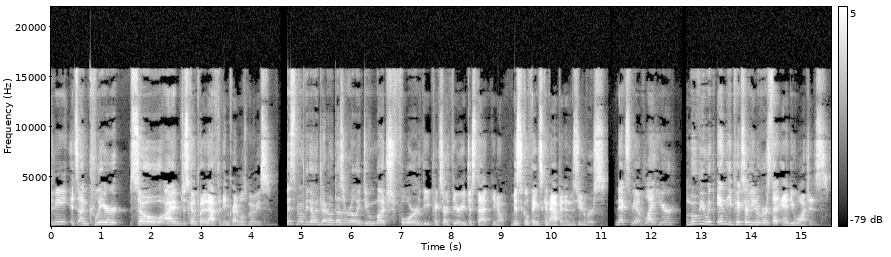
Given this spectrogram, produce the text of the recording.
To me, it's unclear, so I'm just going to put it after The Incredibles movies. This movie, though, in general, doesn't really do much for the Pixar theory, just that, you know, mystical things can happen in this universe. Next, we have Lightyear, a movie within the Pixar universe that Andy watches.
